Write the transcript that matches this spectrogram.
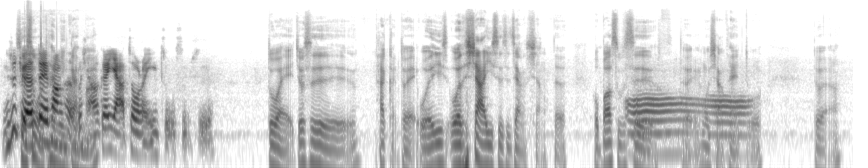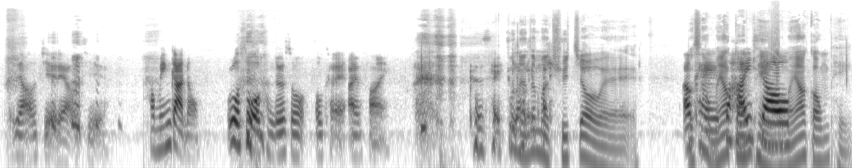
你是觉得对方可能不想要跟亚洲人一组，是不是？对，就是他可对我的意思，我的下意识是这样想的，我不知道是不是、哦、对我想太多。对啊，了解了解，好敏感哦。如果是我，可能就会说 OK，I'm fine。跟谁不能那么屈就哎、欸？OK，我们要公平，哦、我们要公平。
